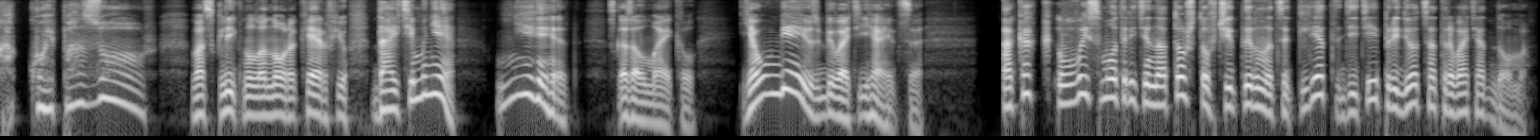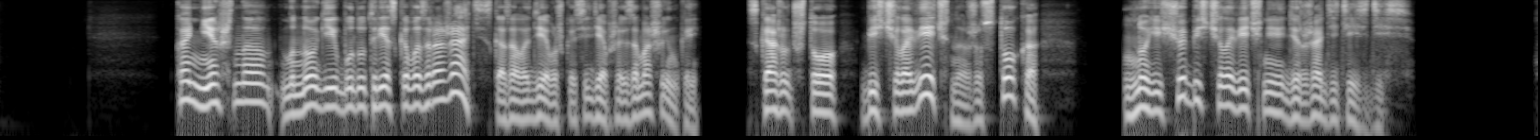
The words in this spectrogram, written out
«Какой позор!» — воскликнула Нора Керфью. «Дайте мне!» «Нет», — сказал Майкл, — «я умею сбивать яйца. А как вы смотрите на то, что в 14 лет детей придется отрывать от дома?» «Конечно, многие будут резко возражать», — сказала девушка, сидевшая за машинкой. «Скажут, что бесчеловечно, жестоко, но еще бесчеловечнее держать детей здесь».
